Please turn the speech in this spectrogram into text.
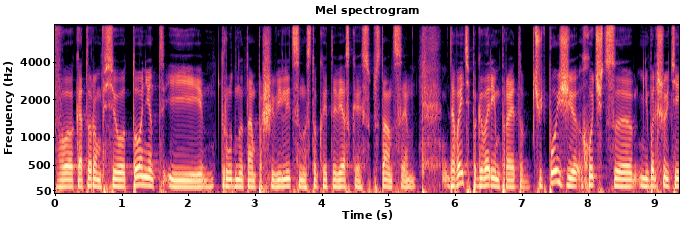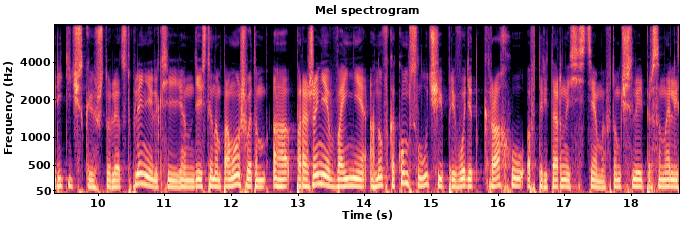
в котором все тонет и трудно там пошевелиться, настолько это вязкая субстанция. Давайте поговорим про это чуть позже. Хочется небольшое теоретическое, что ли, отступление, Алексей. Я надеюсь, ты нам поможешь в этом. А поражение в войне, оно в каком случае приводит к краху авторитарной системы, в том числе и персоналистской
